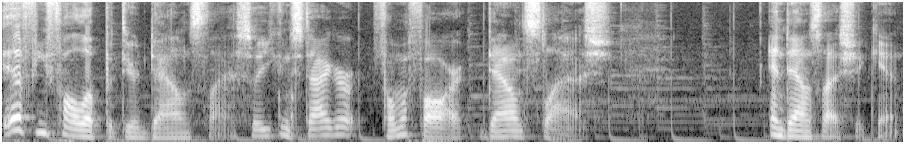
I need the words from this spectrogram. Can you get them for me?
If you follow up with your down slash, so you can stagger from afar, down slash, and down slash again.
